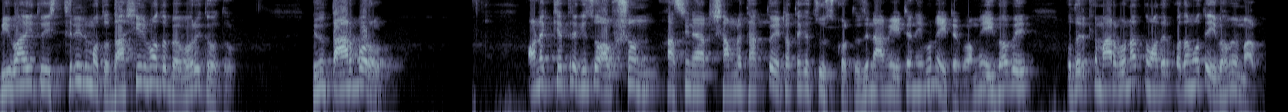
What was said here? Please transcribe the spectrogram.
বিবাহিত স্ত্রীর মতো, দাসীর মতো ব্যবহৃত হতো। কিন্তু তারপরও অনেক ক্ষেত্রে কিছু অপশন হাসিনার সামনে থাকতো, এটা থেকে চুজ করতো যে না, আমি এটা নেব না, এটা আমি এইভাবে ওদেরকে মারবো না, তোমাদের কথা মতো এইভাবে মারবো।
